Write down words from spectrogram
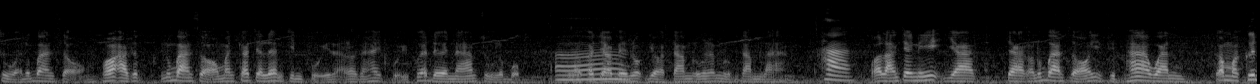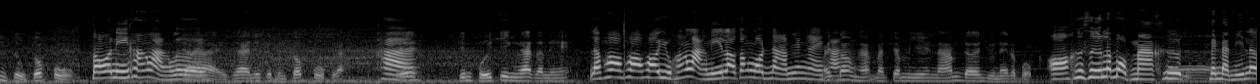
สู่อนุบาลสองเพราะอนุบาลสองมันก็จะเริ่มกินปุ๋ยแล้วเราจะให้ปุ๋ยเพื่อเดินน้ำสู่ระบบ เราก็จะไปหยอดตามหลุมน้ำหลุมตามรางค่ะพอหลังจากนี้อยากจากอนุบาลสองอีก15วันก็มาขึ้นสู่โต๊ะปลูกโต๊ะนี้ข้างหลังเลยใช่ใช่นี่คือเป็นโต๊ะปลูกแล้วค่ะเอ๊ะกินปุ๋ยจริงแล้วตอนนี้ แล้วพอพอพออยู่ข้างหลังนี้เราต้องรดน้ำยังไงไม่คะต้องครับมันจะมีน้ำเดินอยู่ในระบบอ๋อคือซื้อระบบมาคือใช่เป็นแบบนี้เล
